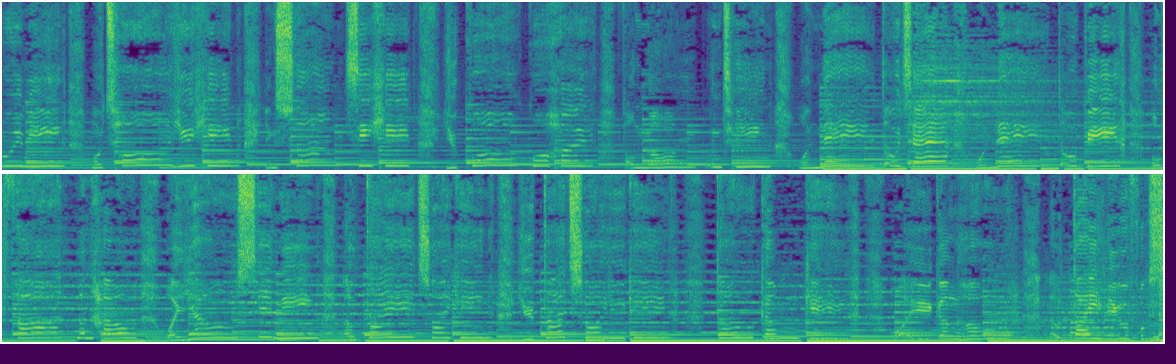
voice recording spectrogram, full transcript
会面，无错与欠，仍想致歉。如果过去妨碍半天，和你到这，和你到别，无法问候，唯有思念，留低再见。如不再遇见，都感激，为更好留低了伏线。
